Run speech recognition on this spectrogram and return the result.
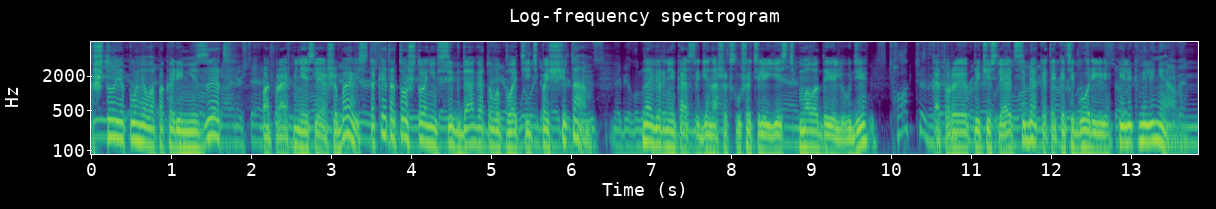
Что я понял о поколении Z, подправь меня, если я ошибаюсь, так это то, что они всегда готовы платить по счетам. Наверняка среди наших слушателей есть молодые люди, которые причисляют себя к этой категории или к миллениалам.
